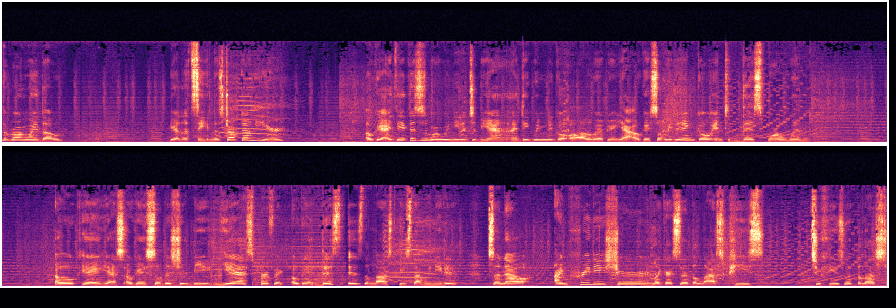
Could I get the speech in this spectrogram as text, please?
the wrong way, though. Here, let's see. Let's drop down here. Okay, I think this is where we needed to be at. I think we need to go all the way up here. Yeah, okay, so we didn't go into this whirlwind. Okay, yes. Okay, so this should be... Yes, perfect. Okay, this is the last piece that we needed. So now, I'm pretty sure, like I said, the last piece to fuse with, the last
